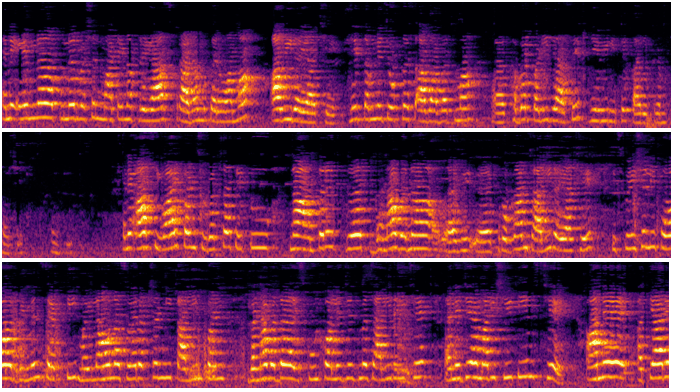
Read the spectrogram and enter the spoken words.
અને એમના પુનર્વસન માટેના પ્રયાસ પ્રારંભ કરવામાં આવી રહ્યા છે. જે તમને ચોક્કસ આ બાબતમાં ખબર પડી જશે જેવી રીતે કાર્યક્રમ થશે. થેન્ક યુ અને આ સિવાય પણ સુરક્ષા સેતુના અંતર્ગત ઘણા બધા પ્રોગ્રામ ચાલી રહ્યા છે. સ્પેશિયલી ફોર વિમેન સેફટી મહિલાઓના સ્વરક્ષણની તાલીમ પણ ઘણા બધા સ્કૂલ કોલેજીસમાં ચાલી રહી છે. અને જે અમારી શી ટીમ્સ છે આને અત્યારે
